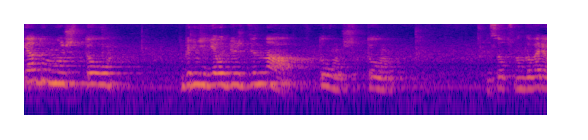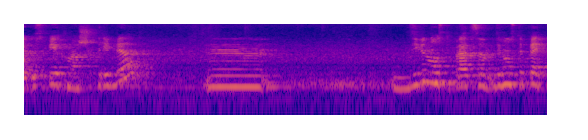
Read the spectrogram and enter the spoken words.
я думаю, что, вернее, я убеждена том, что, собственно говоря, успех наших ребят, 90%, 95%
